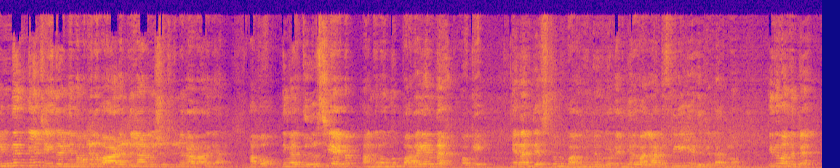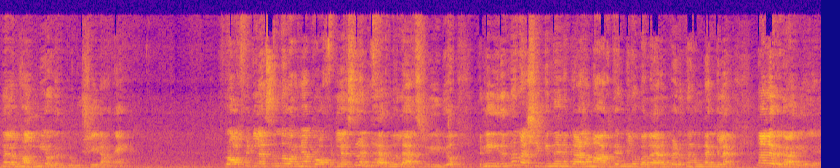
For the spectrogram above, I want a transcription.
എന്തെങ്കിലും ചെയ്തു കഴിഞ്ഞാൽ നമുക്കത് വാഴത്തില്ല എന്ന് വിശ്വസിക്കുന്ന ഒരാളാണ് ഞാൻ. അപ്പോ നിങ്ങൾ തീർച്ചയായിട്ടും അങ്ങനെ ഒന്നും പറയരുത്. ഓക്കെ ഞാൻ അത് ജസ്റ്റ് ഒന്ന് പറഞ്ഞു ഉള്ളൂ എനിക്കത് വല്ലാണ്ട് ഫീൽ ചെയ്തിട്ടുണ്ടായിരുന്നു. ഇത് വന്നിട്ട് നല്ല ഭംഗിയുള്ള ഒരു ബ്ലൂ പ്രോഫിറ്റ് ലെസ് എന്ന് പറഞ്ഞാൽ പ്രോഫിറ്റ് ലെസ് എന്തായിരുന്നു ലാസ്റ്റ് വീഡിയോ പിന്നെ ഇരുന്ന് നശിക്കുന്നതിനേക്കാളും ആർക്കെങ്കിലും ഉപകാരപ്പെടുന്നുണ്ടെങ്കിൽ നല്ലൊരു കാര്യമല്ലേ?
